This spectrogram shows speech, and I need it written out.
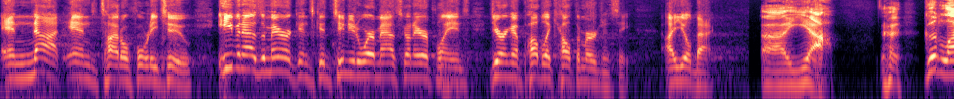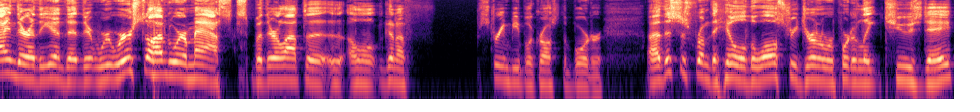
and not end Title 42, even as Americans continue to wear masks on airplanes during a public health emergency. I yield back. Uh, yeah. Good line there at the end. That we're still having to wear masks, but they're allowed to uh, going to stream people across the border. Uh, this is from The Hill. The Wall Street Journal reported late Tuesday.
